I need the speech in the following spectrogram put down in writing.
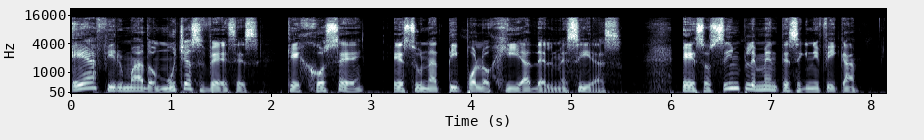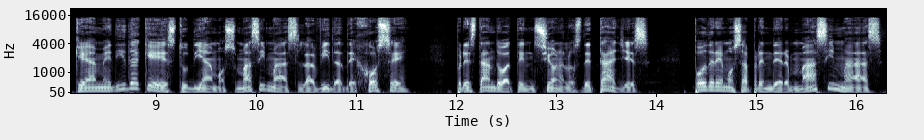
He afirmado muchas veces que José es una tipología del Mesías. Eso simplemente significa que a medida que estudiamos más y más la vida de José, prestando atención a los detalles, podremos aprender más y más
